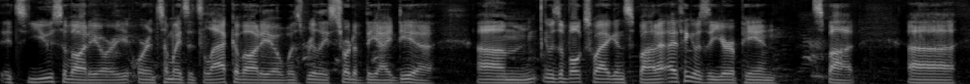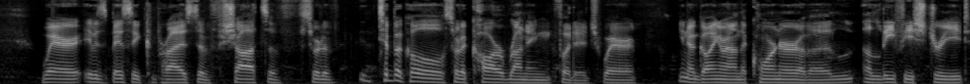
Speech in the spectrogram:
its use of audio, or, or in some ways its lack of audio, was really sort of the idea. Um, it was a Volkswagen spot. I think it was a European spot, uh, where it was basically comprised of shots of sort of typical sort of car running footage, where you know, going around the corner of a, a leafy street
